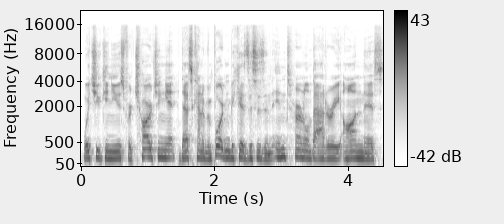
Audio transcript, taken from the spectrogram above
which you can use for charging it. That's kind of important because this is an internal battery on this.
